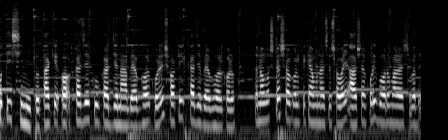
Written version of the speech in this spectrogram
অতি সীমিত। তাকে অকাজে কুকার্যে না ব্যবহার করে সঠিক কাজে ব্যবহার করো। তো নমস্কার সকলকে, কেমন আছো সবাই? আশা করি বড় মার আশীর্বাদে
